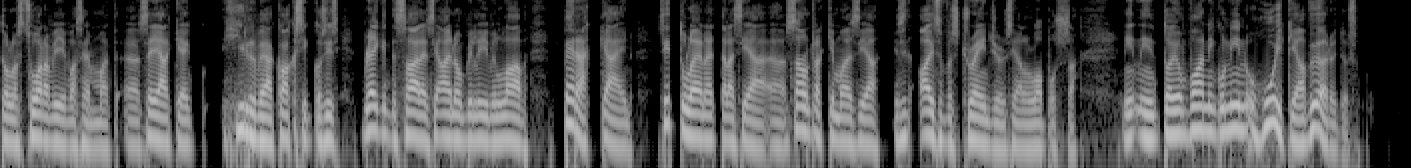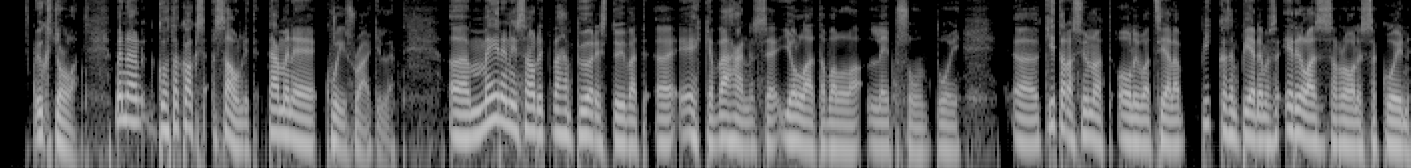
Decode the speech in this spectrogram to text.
tuollaiset suoraviivaisemmat. Sen jälkeen hirveä kaksikko, siis Breaking the Silence ja I Don't Believe in Love peräkkäin. Sitten tulee näitä tällaisia soundtrackimaisia ja sitten Eyes of a Stranger siellä lopussa. Niin, niin toi on vaan niin, kuin niin huikea vyörytys. Yksi nolla. Mennään kohta kaksi soundit. Tämä menee Queensrykille. Meidänin soundit vähän pyöristyivät, ehkä vähän se jollain tavalla lepsuuntui kitarasynat olivat siellä pikkasen pienemmässä erilaisessa roolissa kuin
